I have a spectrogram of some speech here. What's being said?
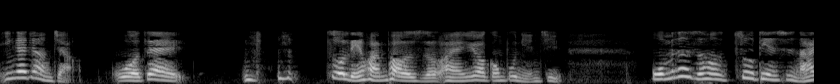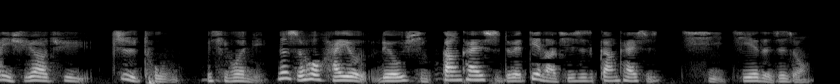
应该这样讲，我在 做连环炮的时候，哎，又要公布年纪。我们那时候做电视，哪里需要去制图？我请问你，那时候还有流行刚开始对不对？电脑其实是刚开始起阶的这种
